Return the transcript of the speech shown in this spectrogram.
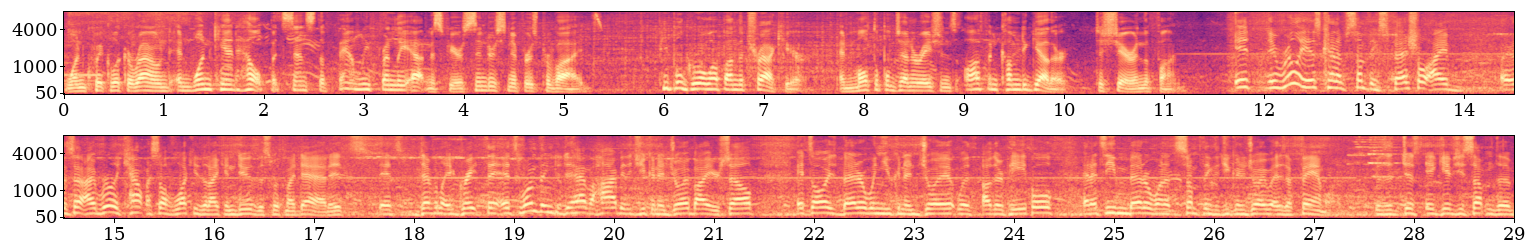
One quick look around, and one can't help but sense the family-friendly atmosphere Cinder Sniffers provides. People grow up on the track here, and multiple generations often come together to share in the fun. It, it really is kind of something special. I I really count myself lucky that I can do this with my dad. It's it's definitely a great thing. It's one thing to have a hobby that you can enjoy by yourself. It's always better when you can enjoy it with other people, and it's even better when it's something that you can enjoy as a family because it just it gives you something to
